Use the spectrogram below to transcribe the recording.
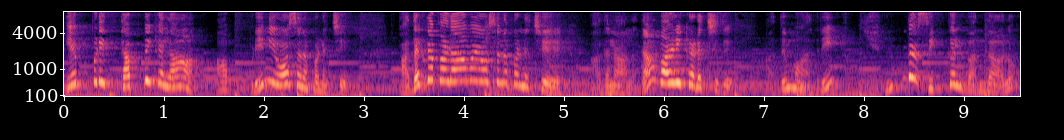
எப்படி தப்பிக்கலாம் அப்படின்னு யோசனை பண்ணுச்சு. பதட்டப்படாம யோசனை பண்ணுச்சு. அதனால தான் வழி கிடைச்சிது. அது மாதிரி எந்த சிக்கல் வந்தாலும்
